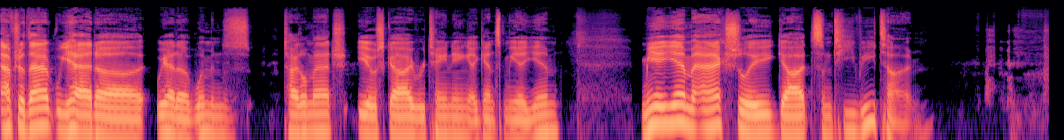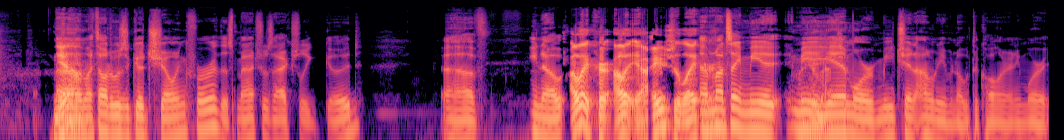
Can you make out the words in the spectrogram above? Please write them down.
after that, we had uh we had a women's title match. IYO SKY retaining against Mia Yim. Mia Yim actually got some TV time. Yeah, Um, I thought it was a good showing for her. This match was actually good. Uh, you know, I like her. I, like, I usually like. I'm not saying Mia Mia Yim or Michin. I don't even know what to call her anymore.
